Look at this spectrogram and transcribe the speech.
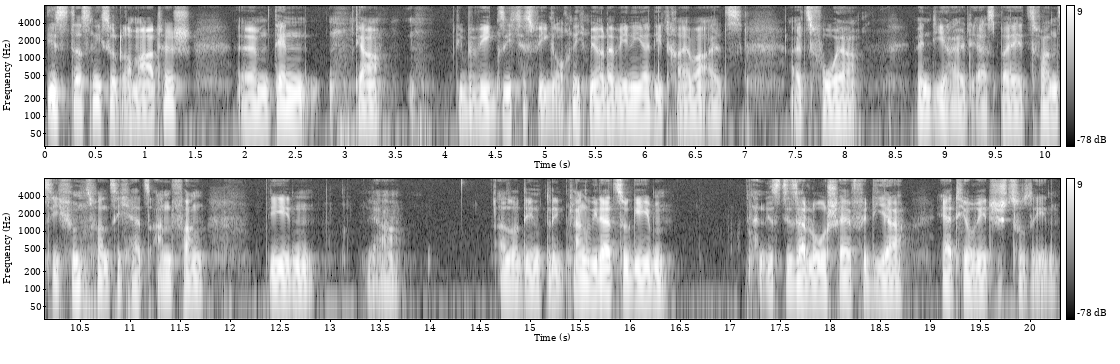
ist das nicht so dramatisch. Ähm, denn ja, die bewegen sich deswegen auch nicht mehr oder weniger die Treiber als, als vorher. Wenn die halt erst bei 20, 25 Hertz anfangen, den, ja, also den, Klang wiederzugeben, dann ist dieser Low-Chef für die ja eher theoretisch zu sehen.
